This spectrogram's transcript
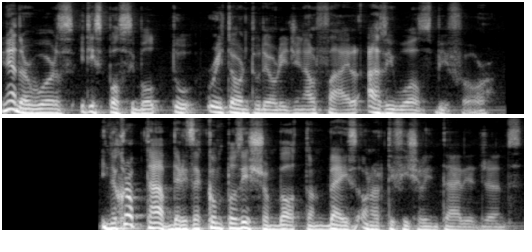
In other words, it is possible to return to the original file as it was before. In the Crop tab there is a composition button based on artificial intelligence.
